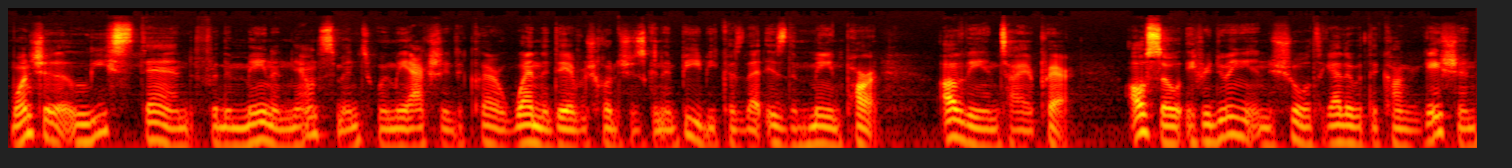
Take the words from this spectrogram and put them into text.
one should at least stand for the main announcement when we actually declare when the day of Rosh Chodesh is going to be, because that is the main part of the entire prayer. Also, if you're doing it in shul together with the congregation,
